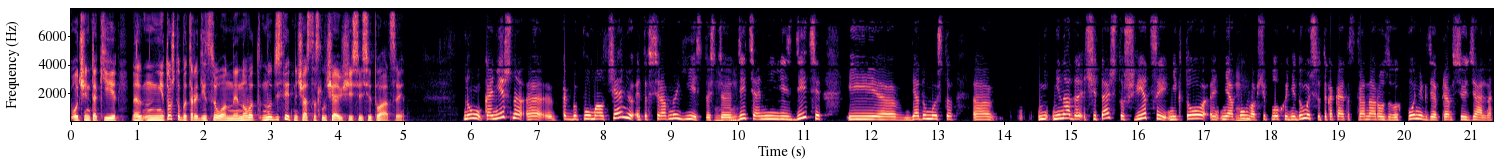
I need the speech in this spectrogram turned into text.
очень такие, э, не то чтобы традиционные, но вот ну, действительно часто случающиеся ситуации? Ну, конечно, э, как бы по умолчанию это все равно есть. То есть угу. дети, они есть дети, и я думаю, что не, не надо считать, что Швеции никто э, ни о ком mm. вообще плохо не думает, что это какая-то страна розовых пони, где прям все идеально.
